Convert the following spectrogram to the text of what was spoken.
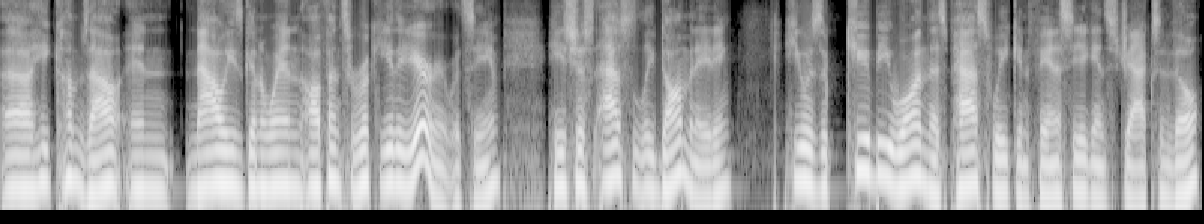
uh, he comes out and now he's going to win Offensive Rookie of the Year, it would seem. He's just absolutely dominating. He was a QB1 this past week in fantasy against Jacksonville.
